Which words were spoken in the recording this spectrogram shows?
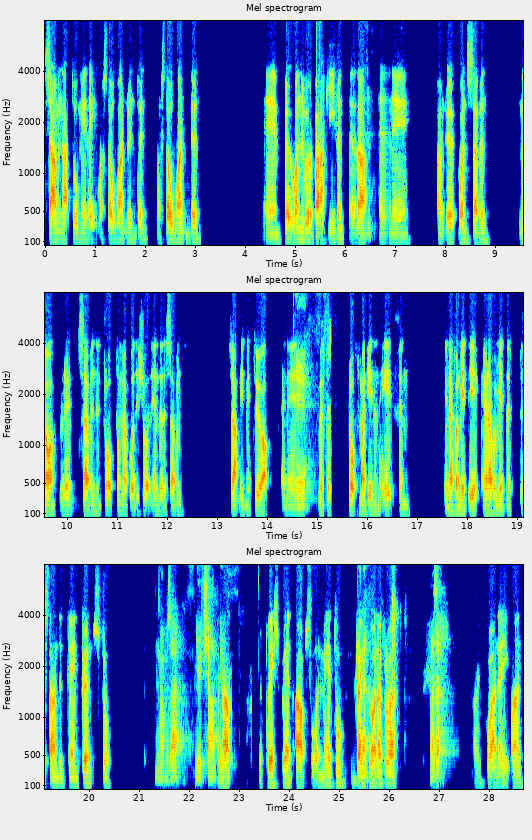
Sam and that told me, right, we're still one round down. We're still one down. Um, but one we were back even at that. Mhm. And uh, I went out one seven. No, went out seven and dropped him a body shot at the end of the seventh. So that made me two up. And then Yeah. went dropped him again in the eighth and he never made the he never made the, the standing ten count. So And that was that. You and champion. that the place went absolutely mental. Drink Yeah. gone everywhere. Was it? What a night, man.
